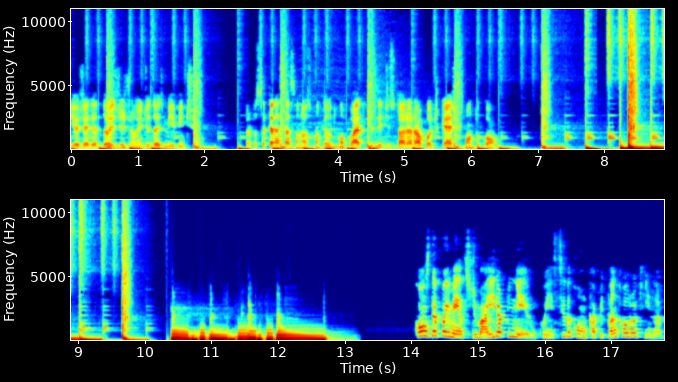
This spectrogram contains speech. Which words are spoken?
e hoje é dia 2 de junho de 2021. Para você ter acesso ao nosso conteúdo completo, visite historioralpodcast.com. Com os depoimentos de Maíra Pinheiro, conhecida como Capitã Cloroquina,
